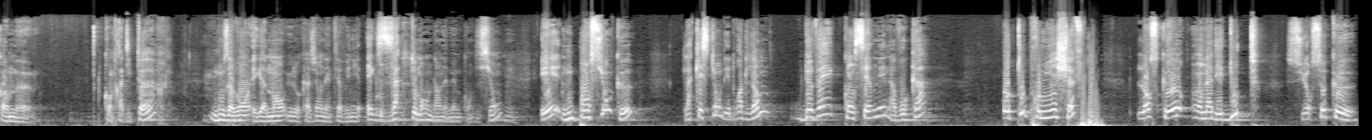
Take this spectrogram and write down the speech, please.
comme euh, contradicteur, nous avons également eu l'occasion d'intervenir exactement dans les mêmes conditions. Et nous pensions que la question des droits de l'homme devait concerner l'avocat au tout premier chef lorsque on a des doutes sur ce que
